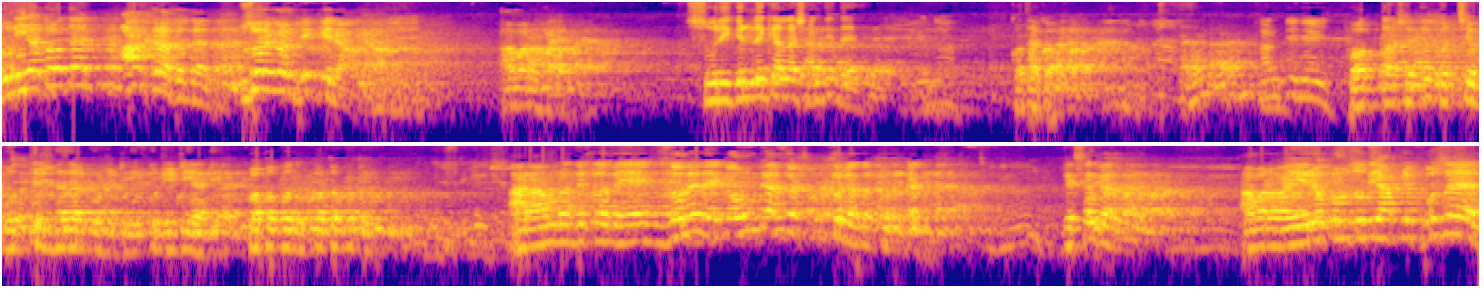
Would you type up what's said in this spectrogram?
দুনিয়াতেও দেন, আখরাতেও দেন। জোরে কোন ঠিক কিনা? আমার ভাই, চুরি করলে কি আল্লাহ শান্তি দেয়? কথা কয়। পদ্মা সেতু করছে বত্রিশ হাজার কোটি টি- কোটি টিয়া কত কোটি কত কোটি? আর আমরা দেখলাম একজনের অ্যাকাউন্টে আছে সত্তর হাজার কোটি টাকা। দেখছেন আমার এরকম যদি আপনি খুঁজেন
